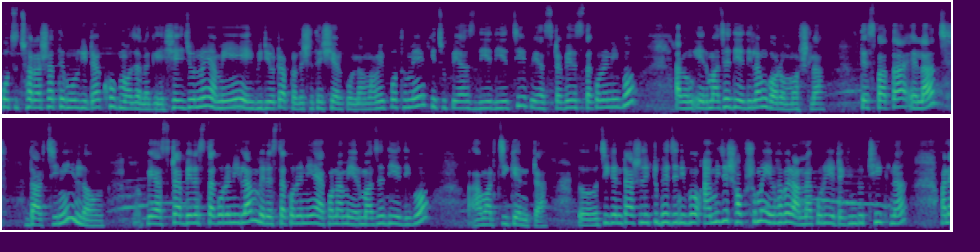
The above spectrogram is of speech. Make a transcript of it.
কচুর ছড়ার সাথে মুরগিটা খুব মজা লাগে। সেই জন্যই আমি এই ভিডিওটা আপনাদের সাথে শেয়ার করলাম। আমি প্রথমে কিছু পেঁয়াজ দিয়ে দিয়েছি, পেঁয়াজটা বেরেস্তা করে নিব এবং এর মাঝে দিয়ে দিলাম গরম মশলা। তেজপাতা, এলাচ দারচিনি, লং। পেঁয়াজটা বেরেস্তা করে নিলাম, বেরেস্তা করে নিয়ে এখন আমি এর মাঝে দিয়ে দিব আমার চিকেনটা। তো চিকেনটা আসলে একটু ভেজে নিব। আমি যে সবসময় এভাবে রান্না করি, এটা কিন্তু ঠিক না। মানে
